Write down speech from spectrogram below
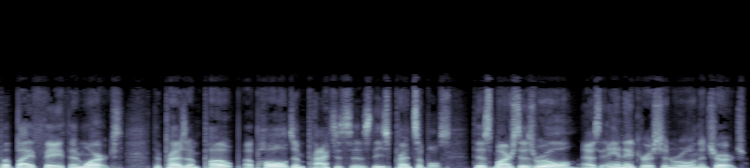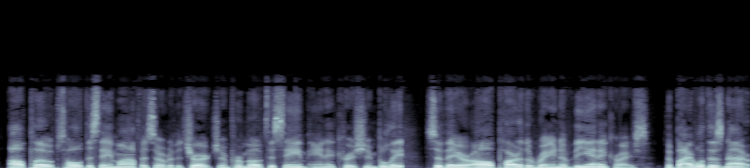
but by faith and works. The present Pope upholds and practices these principles. This marks his rule as anti-Christian rule in the church. All popes hold the same office over the church and promote the same anti-Christian belief, so they are all part of the reign of the Antichrist. The Bible does not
